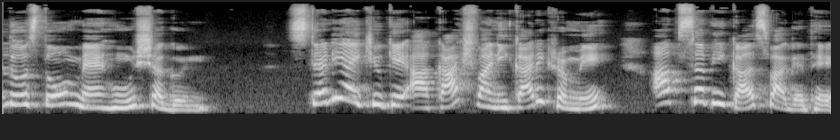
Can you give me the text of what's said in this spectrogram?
दोस्तों, मैं हूँ शगुन। स्टडी आईक्यू के आकाशवाणी कार्यक्रम में आप सभी का स्वागत है।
